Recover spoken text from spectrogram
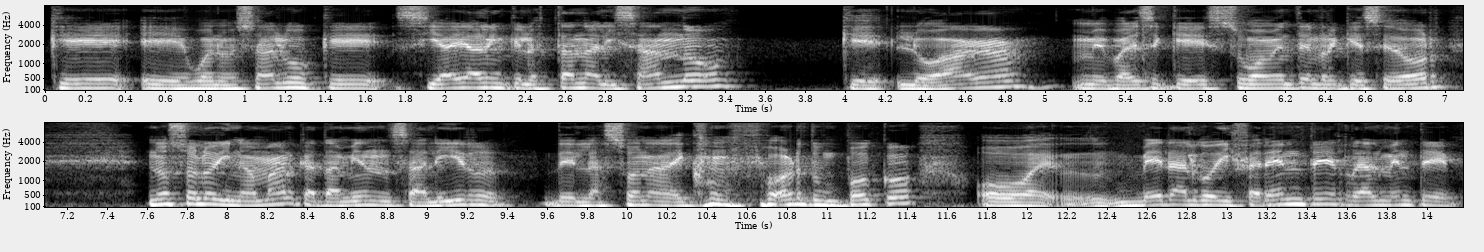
que, eh, bueno, es algo que si hay alguien que lo está analizando, que lo haga, me parece que es sumamente enriquecedor. No solo Dinamarca, también salir de la zona de confort un poco o eh, ver algo diferente. Realmente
